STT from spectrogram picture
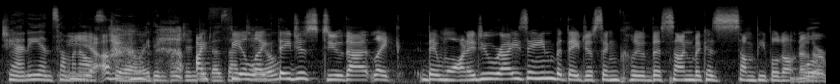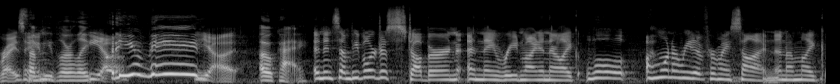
Chani and someone else too? I think Virginia I does that too. I feel like they just do that. Like they want to do rising, but they just include the sun because some people don't know Well, their rising. Some people are like, yeah. "What do you mean?" Yeah. Okay. And then some people are just stubborn and they read mine and they're like, well, I want to read it for my sun. And I'm like,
